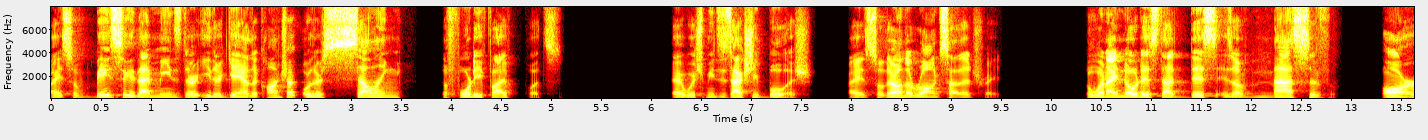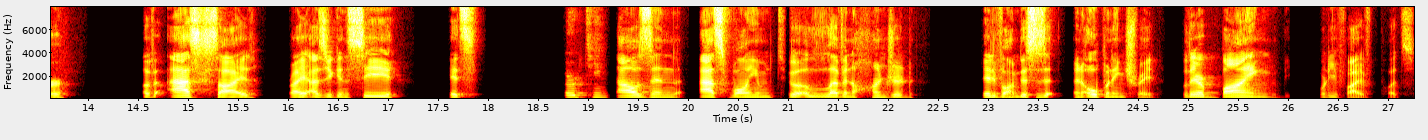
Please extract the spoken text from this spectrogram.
right? So basically that means they're either getting out of the contract or they're selling the 45 puts, okay, which means it's actually bullish, right? So they're on the wrong side of the trade. So when I notice that this is a massive R of ask side, right? As you can see, it's 13,000 ask volume to 1100 bid volume. This is an opening trade. So they're buying 45 puts.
